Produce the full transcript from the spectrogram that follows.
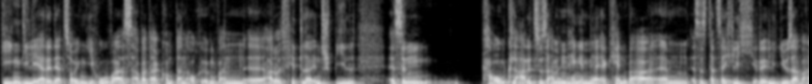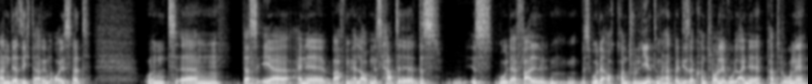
gegen die Lehre der Zeugen Jehovas, aber da kommt dann auch irgendwann äh, Adolf Hitler ins Spiel. Es sind kaum klare Zusammenhänge mehr erkennbar. Ähm, es ist tatsächlich religiöser Wahn, der sich darin äußert. Und ähm, dass er eine Waffenerlaubnis hatte, das ist wohl der Fall. Es wurde auch kontrolliert. Man hat bei dieser Kontrolle wohl eine Patrone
